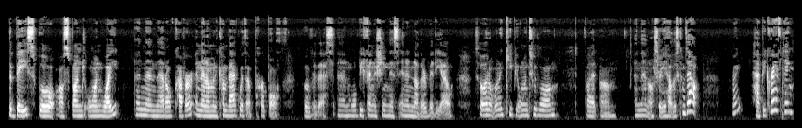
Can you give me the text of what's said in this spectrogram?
the base will I'll sponge on white and then that'll cover. And then I'm going to come back with a purple over this and we'll be finishing this in another video. So I don't want to keep you on too long but um and then I'll show you how this comes out. All right happy crafting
